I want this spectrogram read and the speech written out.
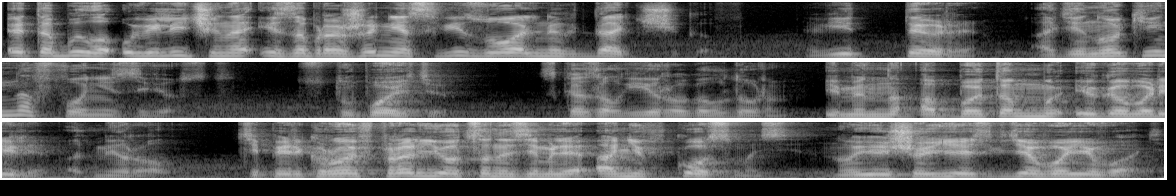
Это было увеличенное изображение с визуальных датчиков. Вид Терры, одинокий на фоне звезд. «Ступайте», — сказал Ерогал Дорн. «Именно об этом мы и говорили, адмирал. Теперь кровь прольется на Земле, а не в космосе. Но еще есть где воевать.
